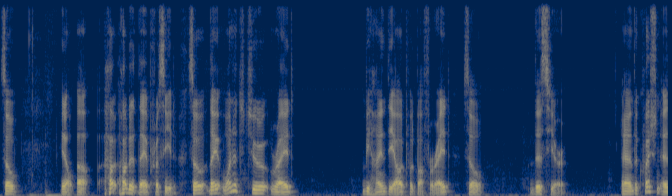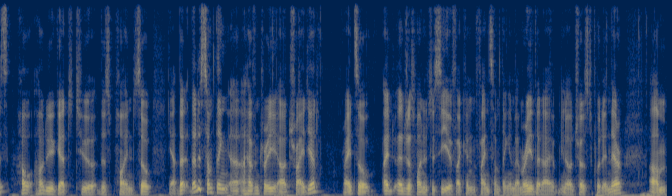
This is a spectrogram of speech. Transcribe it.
So, you know, uh, how, how did they proceed? So they wanted to write behind the output buffer, right? So this here. And the question is, how, how do you get to this point? So yeah, that, that is something uh, I haven't really uh, tried yet, right? So I, I just wanted to see if I can find something in memory that I, you know, chose to put in there. Um,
